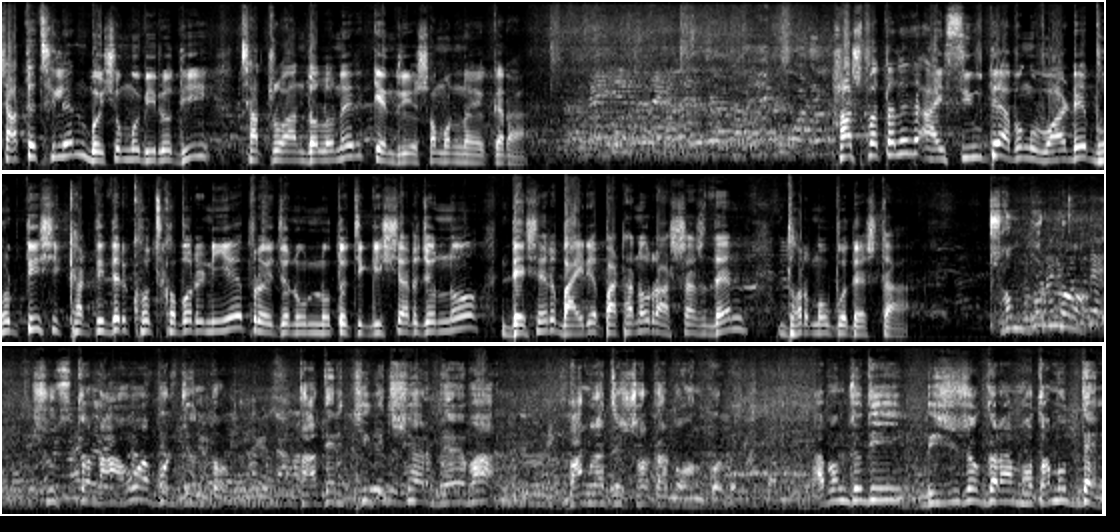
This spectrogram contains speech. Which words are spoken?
সাথে ছিলেন বৈষম্য বিরোধী ছাত্র আন্দোলনের কেন্দ্রীয় সমন্বয়কেরা। হাসপাতালের আইসিইউতে এবং ওয়ার্ডে ভর্তি শিক্ষার্থীদের খোঁজ খবর নিয়ে প্রয়োজন উন্নত চিকিৎসার জন্য দেশের বাইরে পাঠানোর আশ্বাস দেন ধর্ম উপদেষ্টা। সম্পূর্ণ সুস্থ না হওয়া পর্যন্ত তাদের চিকিৎসার ব্যবহার বাংলাদেশ সরকার বহন করবে। এবং যদি বিশেষজ্ঞরা মতামত দেন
